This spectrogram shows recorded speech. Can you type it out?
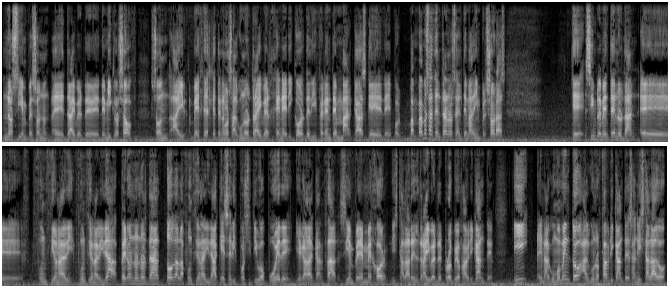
No siempre son eh, drivers de, Microsoft. Son, hay veces que tenemos algunos drivers genéricos de diferentes marcas que pues, vamos a centrarnos en el tema de impresoras que simplemente nos dan eh, funcionalidad, pero no nos da toda la funcionalidad que ese dispositivo puede llegar a alcanzar. Siempre es mejor instalar el driver del propio fabricante. Y en algún momento algunos fabricantes han instalado,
